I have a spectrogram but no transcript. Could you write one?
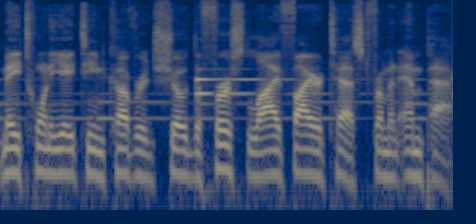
May 2018 coverage showed the first live fire test from an MPAC.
